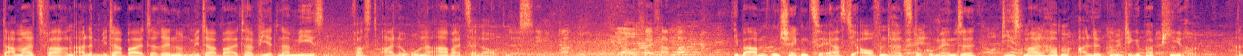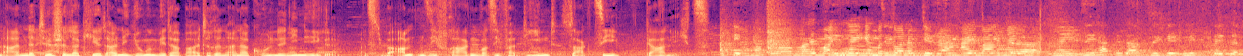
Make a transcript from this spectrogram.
Damals waren alle Mitarbeiterinnen und Mitarbeiter Vietnamesen, fast alle ohne Arbeitserlaubnis. Ihr Ausweis haben wir? Die Beamten checken zuerst die Aufenthaltsdokumente. Diesmal haben alle gültige Papiere. An einem der Tische lackiert eine junge Mitarbeiterin einer Kundin die Nägel. Als die Beamten sie fragen, was sie verdient, sagt sie gar nichts. Sie hat gesagt, sie geht nicht wegen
